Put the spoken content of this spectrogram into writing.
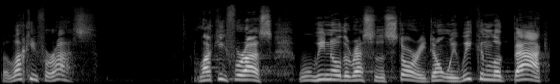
But lucky for us, Lucky for us, we know the rest of the story, don't we? We can look back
